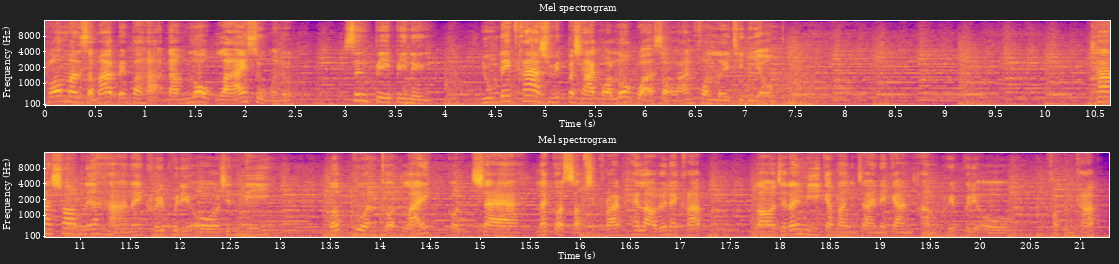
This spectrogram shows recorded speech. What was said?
เพราะมันสามารถเป็นพาหะนำโรคร้ายสู่มนุษย์ ซึ่งปีปีหนึ่ง ยุงได้ฆ่าชีวิตประชากรโลกกว่า 2 ล้านคนเลยทีเดียว ถ้าชอบเนื้อหาในคลิปวิดีโอชิ้นนี้ รบกวนกดไลค์ กดแชร์ และกด Subscribe ให้เราด้วยนะครับ เราจะได้มีกำลังใจในการทำคลิปวิดีโอ ขอบคุณครับ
